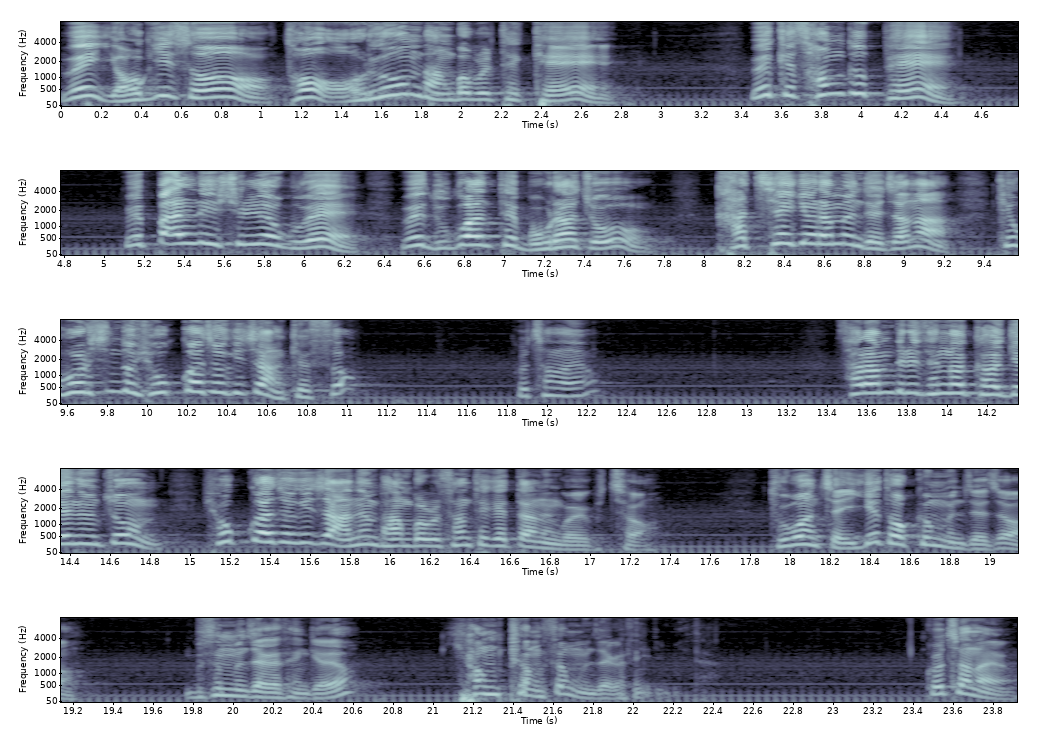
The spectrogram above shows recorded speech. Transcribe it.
왜 여기서 더 어려운 방법을 택해? 왜 이렇게 성급해? 왜 빨리 쉬려고 해? 왜 누구한테 몰아줘? 같이 해결하면 되잖아. 그게 훨씬 더 효과적이지 않겠어? 그렇잖아요? 사람들이 생각하기에는 좀 효과적이지 않은 방법을 선택했다는 거예요. 그렇죠? 두 번째, 이게 더 큰 문제죠. 무슨 문제가 생겨요? 형평성 문제가 생깁니다. 그렇잖아요.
